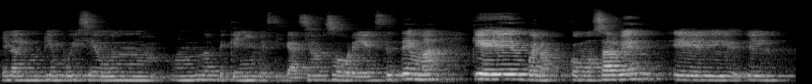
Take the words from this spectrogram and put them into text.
en algún tiempo hice una pequeña investigación sobre este tema que, bueno, como saben, el,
